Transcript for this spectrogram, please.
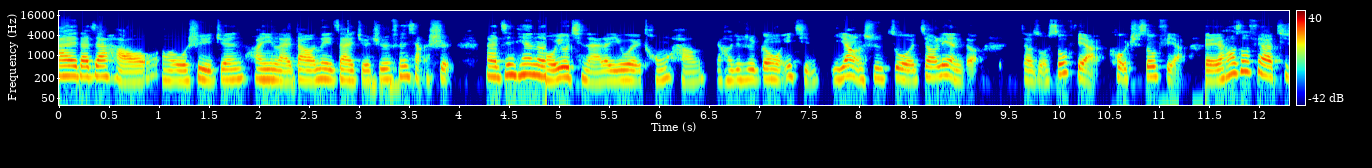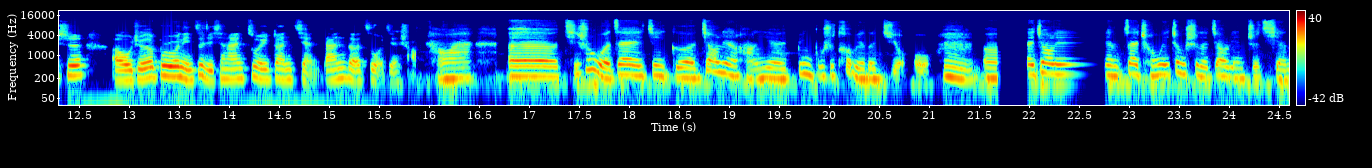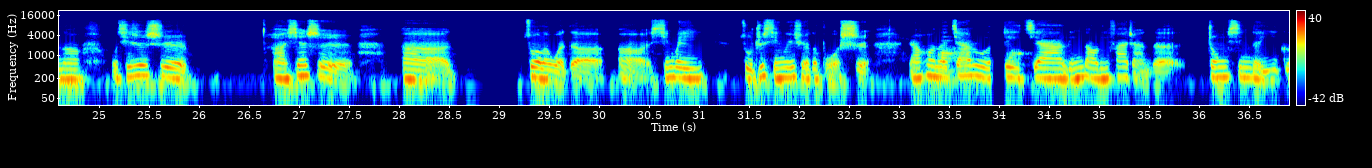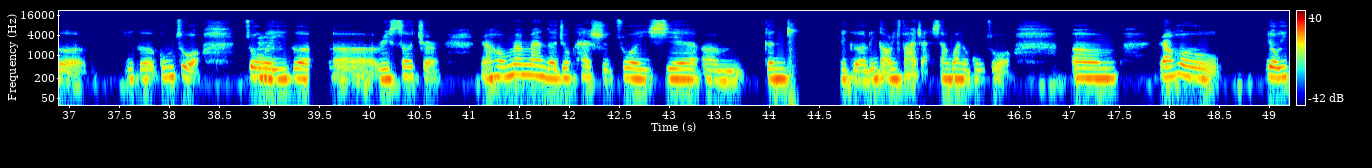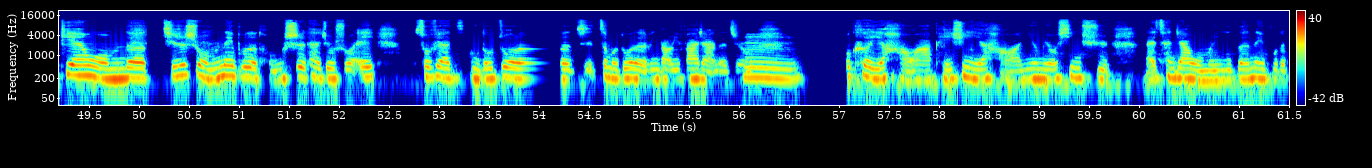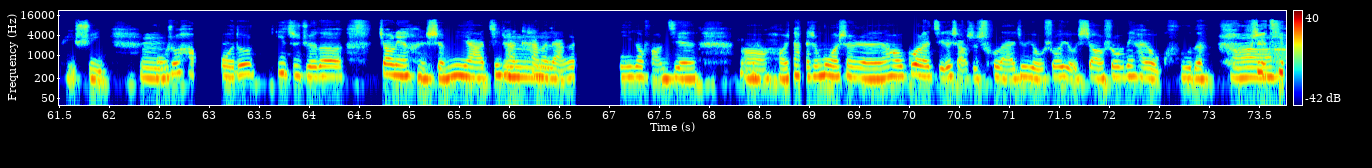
嗨，大家好，呃，我是雨娟，欢迎来到内在觉知分享室。那今天呢，我又请来了一位同行，然后就是跟我一起一样是做教练的，叫做 Sophia，Coach Sophia。对，然后 Sophia 其实，呃，我觉得不如你自己先来做一段简单的自我介绍。好啊，呃，其实我在这个教练行业并不是特别的久，嗯呃，在教练在成为正式的教练之前呢，我其实是啊、先是呃做了我的呃行为组织行为学的博士，然后呢加入了这家领导力发展的中心的一个一个工作，作为嗯。一个、呃 researcher，然后慢慢的就开始做一些嗯跟这个领导力发展相关的工作，嗯，然后有一天我们的其实是我们内部的同事，他就说，哎，Sophia，你都做了这这么多的领导力发展的这种嗯播客也好啊，培训也好啊，你有没有兴趣来参加我们一个内部的培训？嗯。我说好，我都一直觉得教练很神秘啊，经常看了嗯。两个人一个房间，啊、好像还是陌生人，然后过了几个小时出来就有说有笑，说不定还有哭的，啊。是挺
